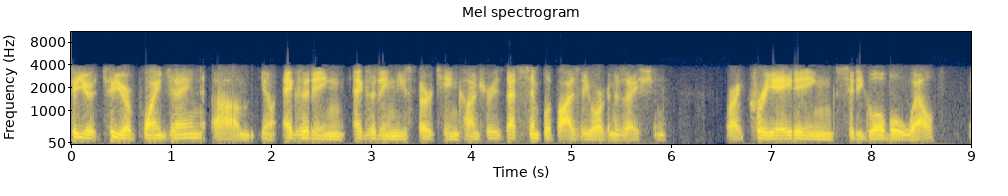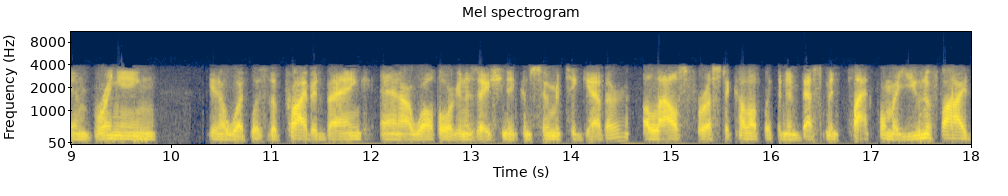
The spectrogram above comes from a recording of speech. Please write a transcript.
To your point, Jane, um, you know, exiting these 13 countries, that simplifies the organization, right? Creating Citi Global Wealth and bringing, you know, what was the private bank and our wealth organization and consumer together allows for us to come up with an investment platform, a unified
